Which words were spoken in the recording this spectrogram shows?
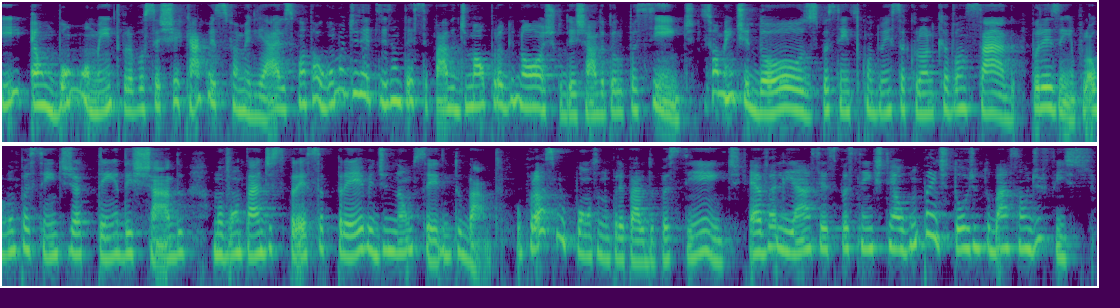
e é um bom momento para você checar com esses familiares quanto a alguma diretriz antecipada de mau prognóstico deixada pelo paciente, somente idosos, pacientes com doença crônica avançada. Por exemplo, algum paciente já tenha deixado uma vontade expressa prévia de não ser intubado. O próximo ponto no preparo do paciente é avaliar se esse paciente tem algum preditor de intubação difícil difícil.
